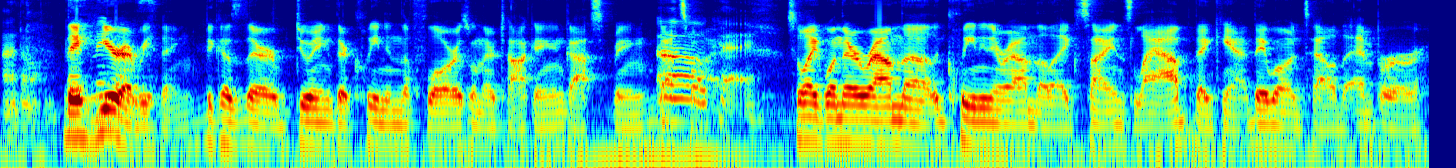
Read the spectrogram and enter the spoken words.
I don't. They hear everything because they're doing, they're cleaning the floors when they're talking and gossiping. That's Oh, why. okay. So like when they're around the cleaning around the like science lab, they can't, they won't tell the emperor.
